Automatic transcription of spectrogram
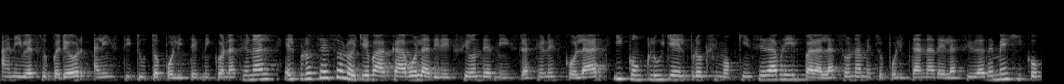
a nivel superior al Instituto Politécnico Nacional. El proceso lo lleva a cabo la Dirección de Administración Escolar y concluye el próximo 15 de abril para la zona metropolitana de la Ciudad de México.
